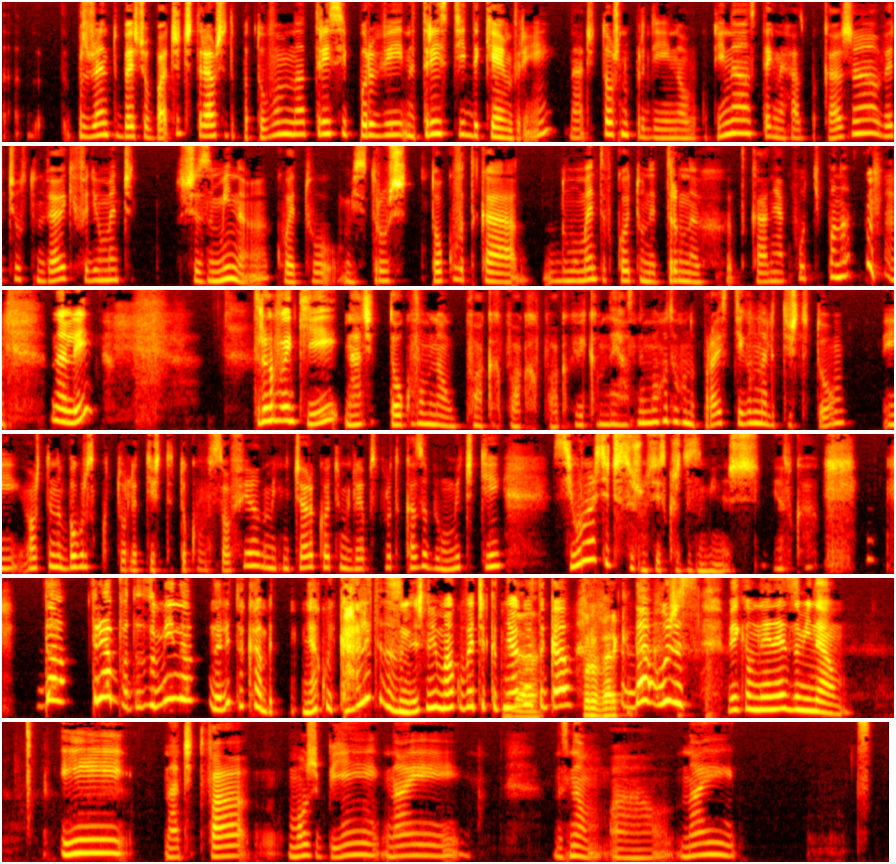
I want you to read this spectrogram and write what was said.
предложението беше обаче, че трябваше да пътувам на 31, на 30 декември, значи точно преди нова година, стегнах аз багажа, вече установявайки в един момент, че ще замина, което ми се струваше толкова така, до момента в който не тръгнах така някакво типа на... нали? Тръгвайки, значи толкова много плаках, плаках, плаках. Викам, не, аз не мога да го направя. Стигам на летището и още на българското летище тук в София, митничара, който ми гледа паспорта, каза, бе, момиче, ти сигурно ли си, че всъщност искаш да заминеш? И аз казах, да, трябва да замина. Нали така, бе, някой кара ли те да заминеш? Нали, малко вече като някой да, така. Проверка. Да, ужас. Викам, не, не, заминавам. И, значи, това, може би, най... Не знам, а, най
